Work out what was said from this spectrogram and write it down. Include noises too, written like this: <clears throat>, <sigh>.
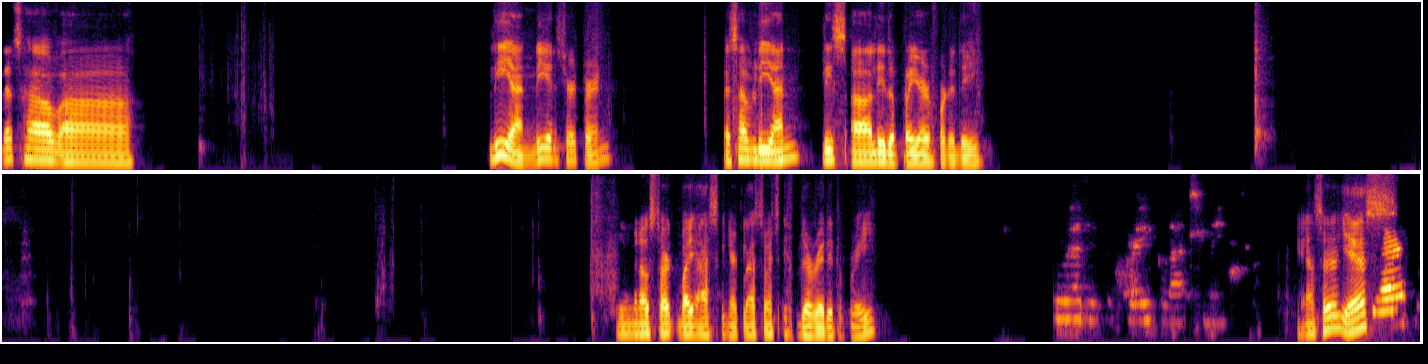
let's have uh Lian. Lian, it's your turn. Let's have Lian. Please uh, lead the prayer for the day. You may now start by asking your classmates if they're ready to pray. Ready to pray, classmates. Answer, yes? Yes,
